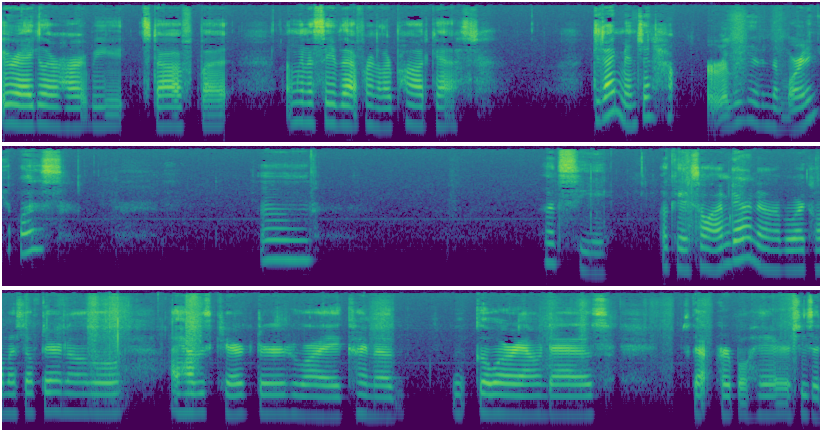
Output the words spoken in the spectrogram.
irregular heartbeat stuff, but I'm going to save that for another podcast. Did I mention how early in the morning it was? Um, let's see. Okay, so I'm Darren Novel. I call myself Darren Novel. I have this character who I kind of go around as. She's got purple hair. She's a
